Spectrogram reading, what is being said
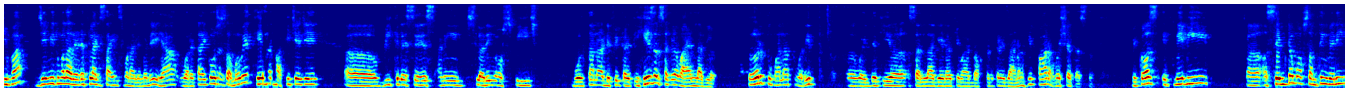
किंवा जे मी तुम्हाला रेड फ्लॅग सायन्स म्हणाले म्हणजे ह्या वर्टायगो हं. समवेत हे जर बाकीचे जे वीकनेसेस आणि स्लरिंग ऑफ स्पीच बोलताना डिफिकल्टी हे जर सगळं व्हायला लागलं तर तुम्हाला त्वरित वैद्यकीय सल्ला घेणं किंवा डॉक्टरकडे जाणं हे फार आवश्यक असतं because it may be a symptom of something very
